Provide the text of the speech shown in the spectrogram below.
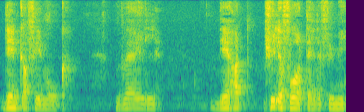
den Kaffee mag, weil der hat viele Vorteile für mich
